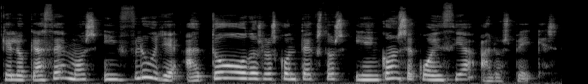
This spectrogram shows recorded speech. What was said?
que lo que hacemos influye a todos los contextos y en consecuencia a los peques.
